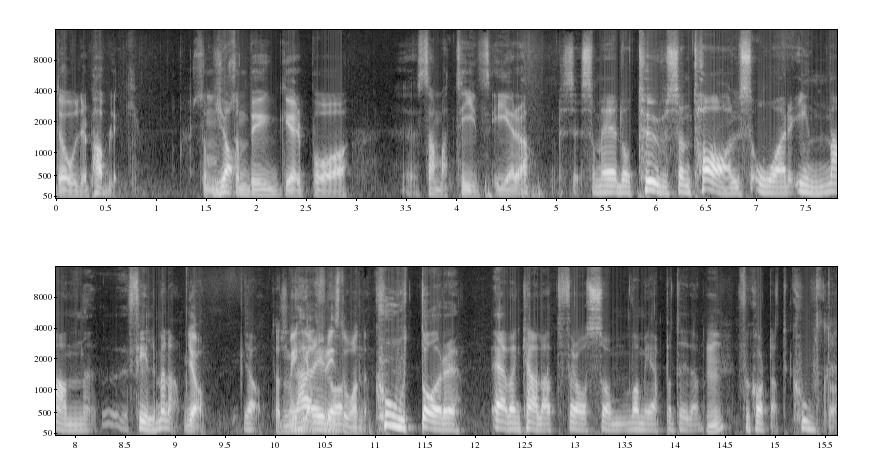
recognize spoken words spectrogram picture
The Old Republic. Som, Ja. som bygger på eh, samma tidsera. Precis, som är då tusentals år innan filmerna. Ja, Ja. Så att de det är här helt ju då fristående. Kotor, även kallat för oss som var med på tiden. Mm. Förkortat Kotor.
